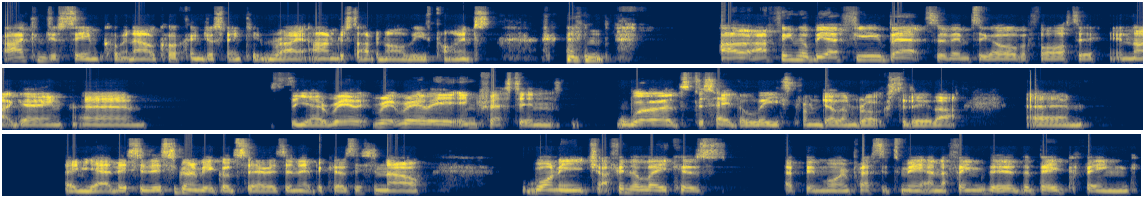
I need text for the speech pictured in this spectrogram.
I can just see him coming out, cooking, just thinking, right, I'm just having all these points. and I, I, think there'll be a few bets of him to go over 40 in that game. Um, so yeah, really, really interesting words to say the least from Dillon Brooks to do that. Um, and yeah, this is this is going to be a good series, isn't it? Because this is now one each. I think the Lakers have been more impressive to me, and I think the the big thing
